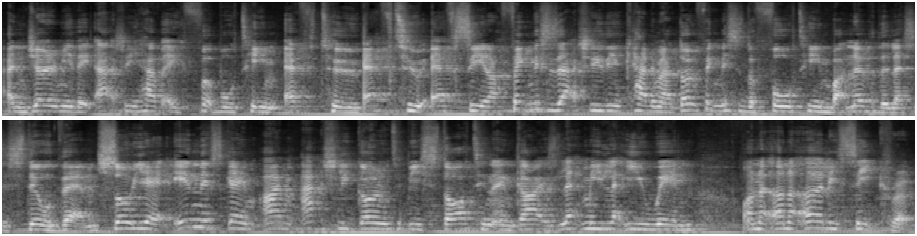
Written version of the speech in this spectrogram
and Jeremy, they actually have a football team, F2, F2 FC. And I think this is actually the academy. I don't think this is the full team, but nevertheless, it's still them. So yeah, in this game, I'm actually going to be starting. And guys, let me let you in on, a, on an early secret.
